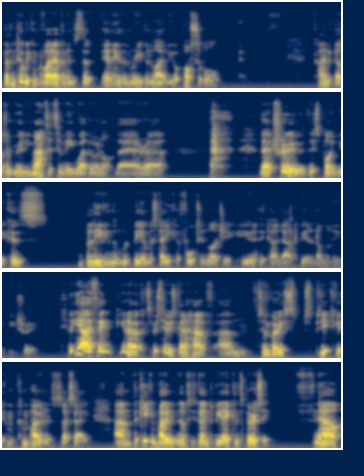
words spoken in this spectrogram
but until we can provide evidence that any of them are even likely or possible, it kind of doesn't really matter to me whether or not they're uh, they're true at this point, because believing them would be a mistake, a fault in logic, even if they turned out to be an anomaly and be true. But yeah, I think you know a conspiracy theory is going to have um, some very particular components, as I say. Um, the key component obviously is going to be a conspiracy. Now,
